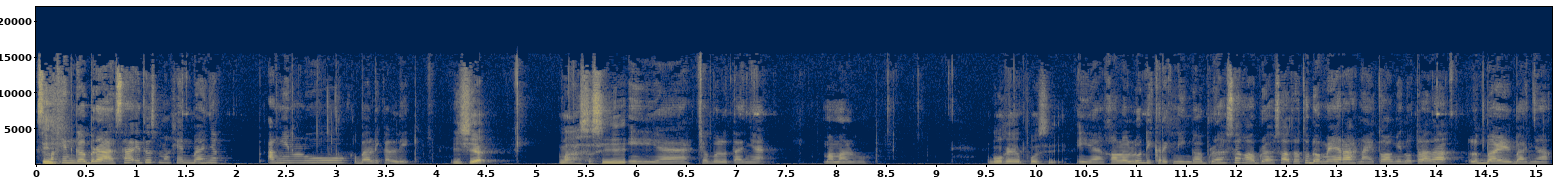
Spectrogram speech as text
Semakin nggak berasa itu semakin banyak angin lu kebalik kali. Isya, masa sih? Iya, coba lu tanya mama lu. Gue kayak sih. Iya, kalau lu dikerik nih nggak berasa nggak berasa ternyata udah merah. Nah itu angin lu ternyata lebay banyak.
